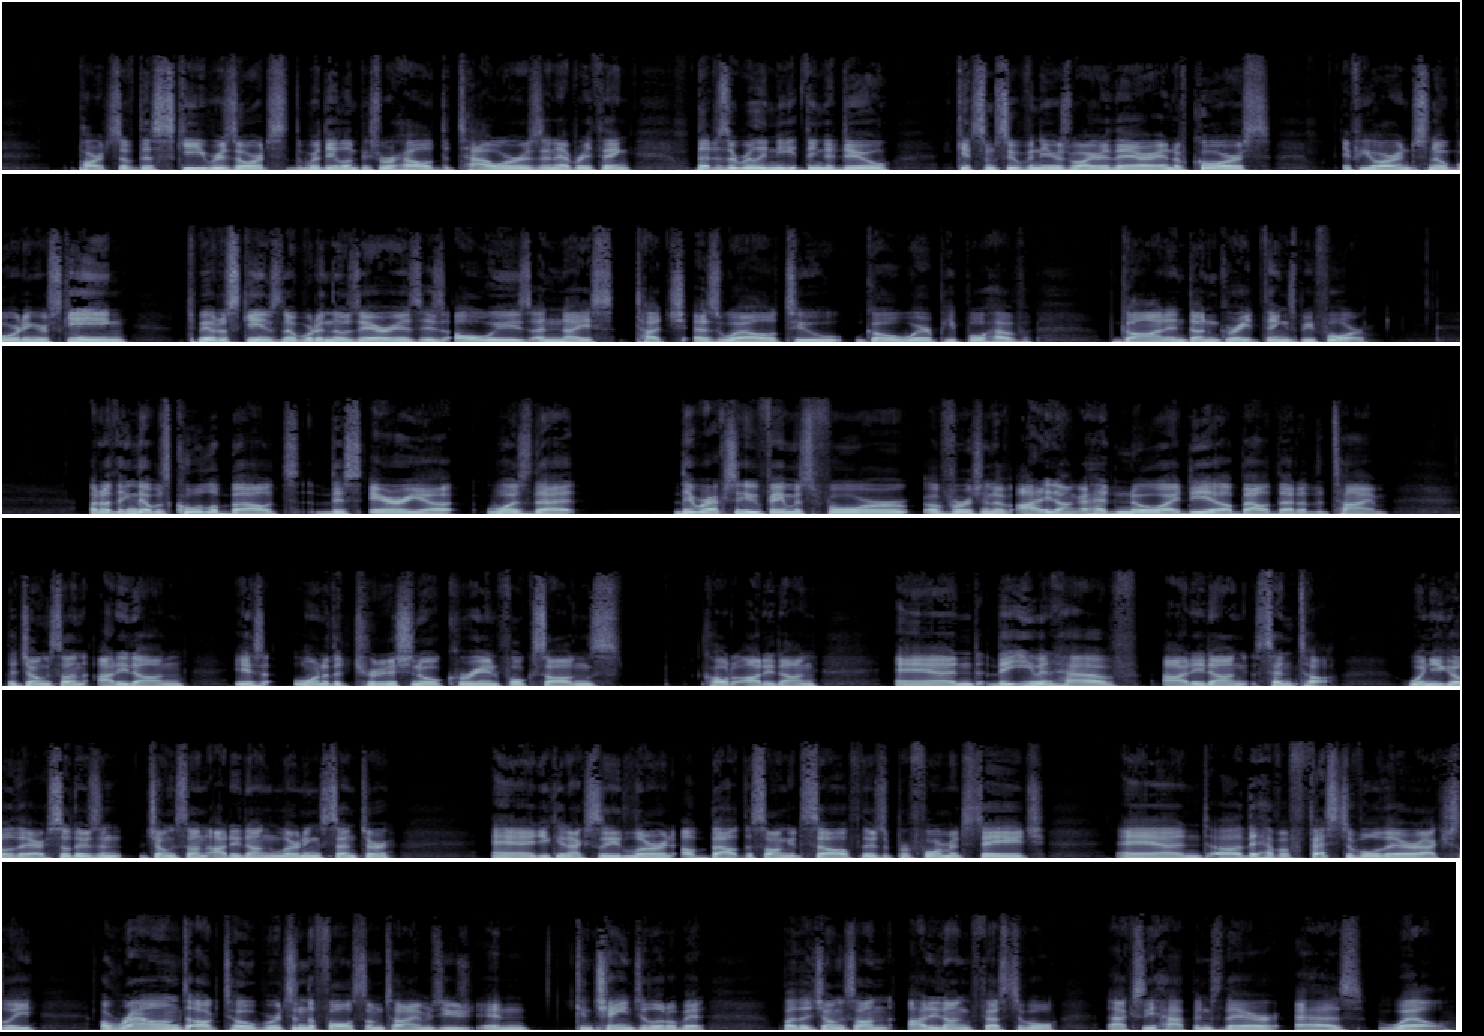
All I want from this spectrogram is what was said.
parts of the ski resorts where the Olympics were held, the towers and everything, that is a really neat thing to do. Get some souvenirs while you're there. And of course, if you are into snowboarding or skiing, to be able to ski and snowboard in those areas is always a nice touch as well to go where people have gone and done great things before. Another thing that was cool about this area was that they were actually famous for a version of Arirang. I had no idea about that at the time. The Jeongseon Arirang is one of the traditional Korean folk songs called Arirang, and they even have Arirang Center when you go there. So there's a Jeongseon Arirang Learning Center, and you can actually learn about the song itself. There's a performance stage, and uh, they have a festival there actually around October. It's in the fall sometimes, you, and can change a little bit. But the Jeongseon Arirang Festival actually happens there as well.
